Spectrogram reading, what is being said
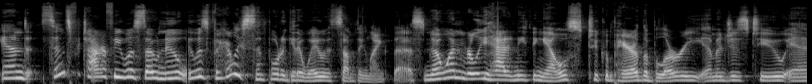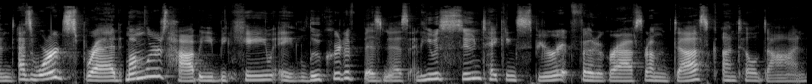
And since photography was so new, it was fairly simple to get away with something like this. No one really had anything else to compare the blurry images to, and as word spread, Mumler's hobby became a lucrative business, and he was soon taking spirit photographs from dusk until dawn,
